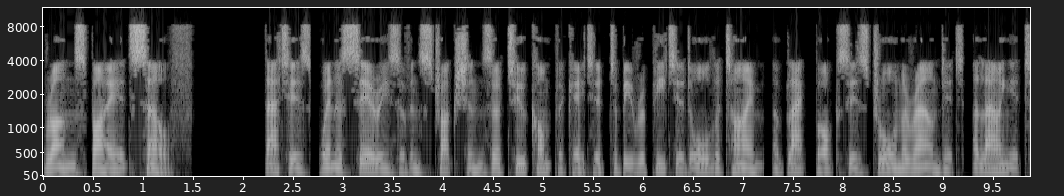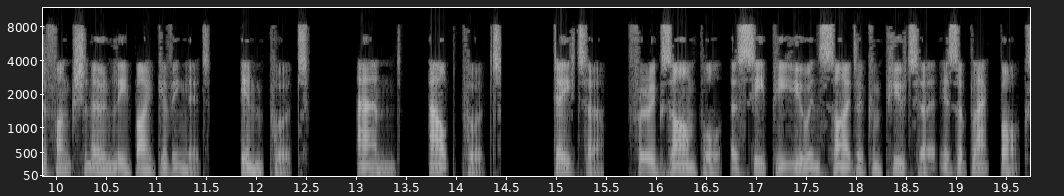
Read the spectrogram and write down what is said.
runs by itself. That is, when a series of instructions are too complicated to be repeated all the time, a black box is drawn around it, allowing it to function only by giving it input and output data. For example, a CPU inside a computer is a black box.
